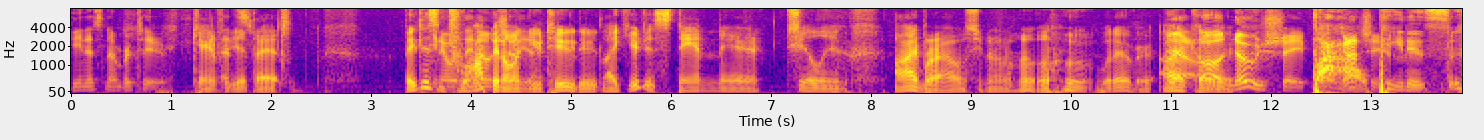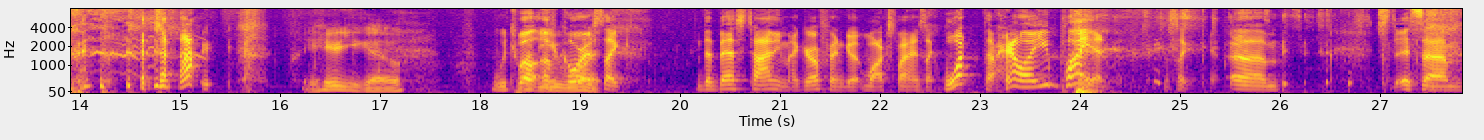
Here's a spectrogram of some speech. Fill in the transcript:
Penis number 2. Can't forget That's- that. They just You know what they drop it on ya. you too, dude. Like you're just standing there chilling, eyebrows, you know, whatever, eye Yeah, oh, color. nose shape. Got you. penis. Here you go. Which Well, one do you of course, want? like the best timing. My girlfriend go, walks by and is like, "What the hell are you playing?" It's like, um, it's, it's um,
